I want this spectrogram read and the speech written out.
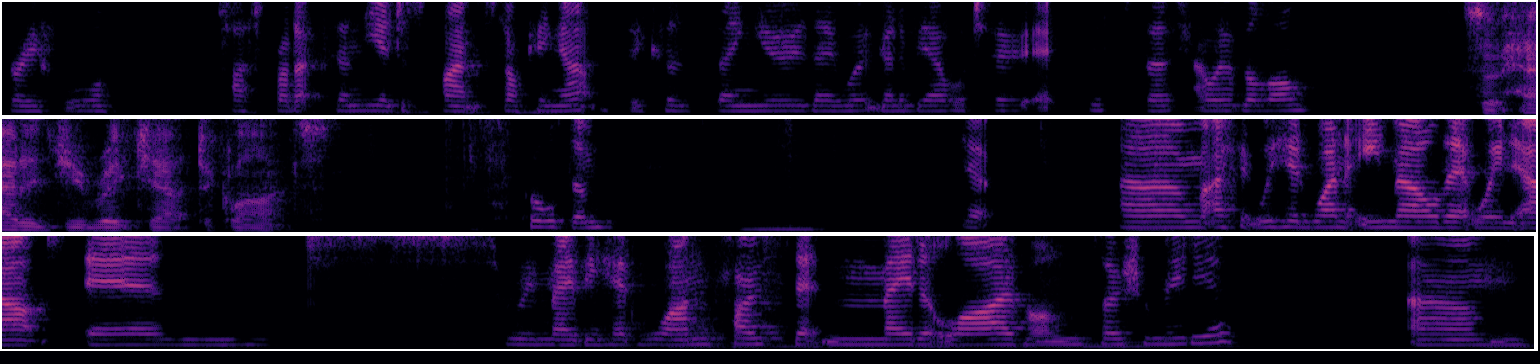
three, four plus products and yeah, just clients stocking up because they knew they weren't going to be able to access for however long. So, how did you reach out to clients? Called them. Yep. Um, I think we had one email that went out and we maybe had one post that made it live on social media. Um,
